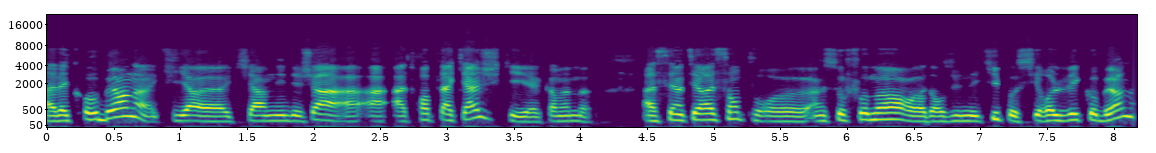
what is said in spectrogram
avec Auburn, qui a, qui a amené déjà à, à, à trois plaquages, qui est quand même assez intéressant pour un sophomore dans une équipe aussi relevée qu'Auburn.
